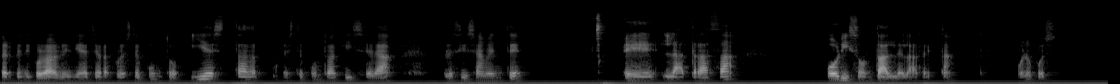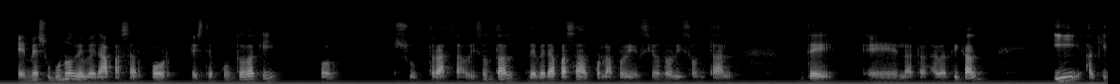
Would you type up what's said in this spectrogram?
perpendicular a la línea de tierra por este punto, y esta, este punto aquí será precisamente eh, la traza horizontal de la recta. Bueno, pues M1 deberá pasar por este punto de aquí, por su traza horizontal, deberá pasar por la proyección horizontal de eh, la traza vertical y aquí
